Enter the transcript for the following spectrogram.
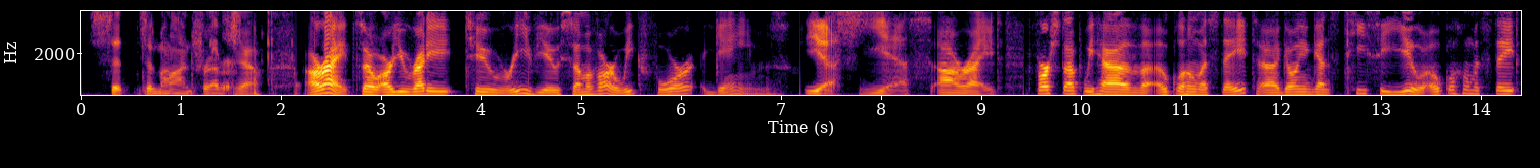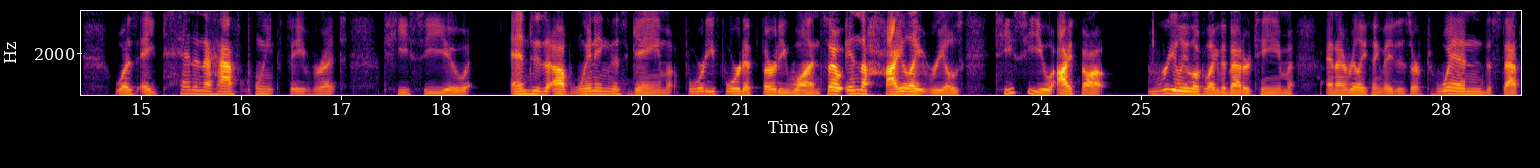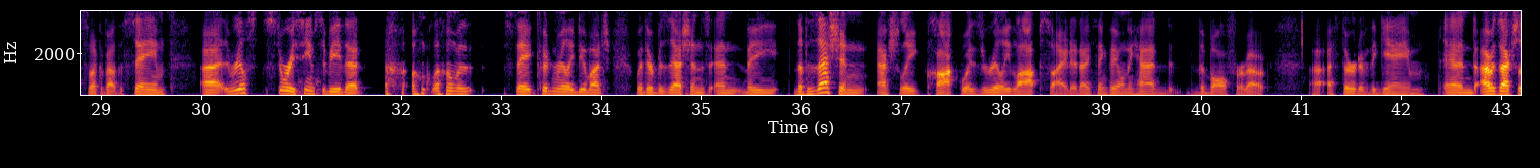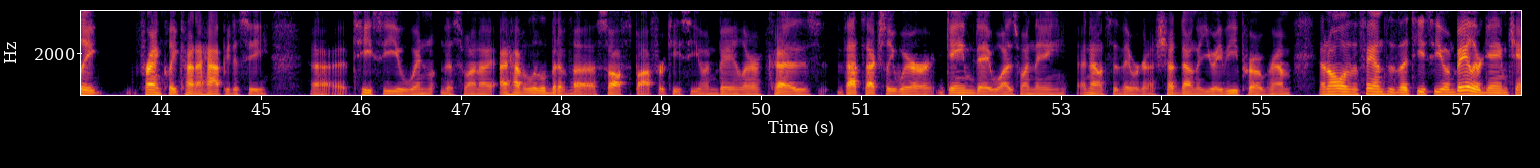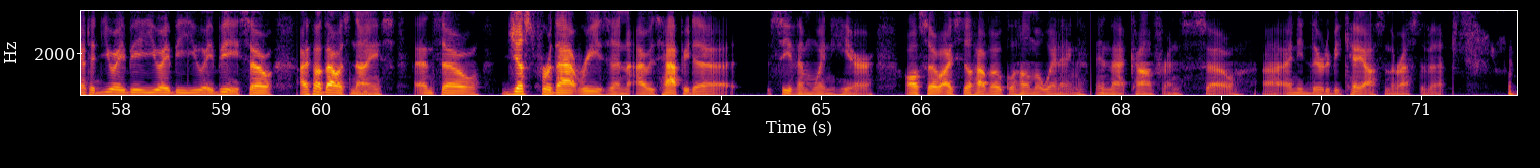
sits in my mind forever. yeah. All right. So are you ready to review some of our Week Four games? Yes. Yes. All right. First up, we have Oklahoma State uh, going against TCU. Oklahoma State was a ten and a half point favorite. TCU ended up winning this game 44 to 31. So in the highlight reels, TCU I thought really look like the better team, and I really think they deserve to win. The stats look about the same. Uh, the real story seems to be that Oklahoma State couldn't really do much with their possessions, and the the possession actually clock was really lopsided. I think they only had the ball for about uh, a third of the game, and I was actually, frankly, kind of happy to see uh, TCU win this one. I, I have a little bit of a soft spot for TCU and Baylor because that's actually where game day was when they announced that they were going to shut down the UAB program, and all of the fans of the TCU and Baylor game chanted UAB, UAB, UAB. So I thought that was nice, and so just for that reason, I was happy to see them win here. Also, I still have Oklahoma winning in that conference, so uh, I need there to be chaos in the rest of it.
